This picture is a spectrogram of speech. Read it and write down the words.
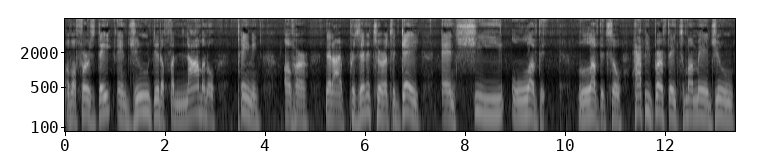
of our first date, and June did a phenomenal painting of her that I presented to her today, and she loved it loved it. So happy birthday to my man June.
